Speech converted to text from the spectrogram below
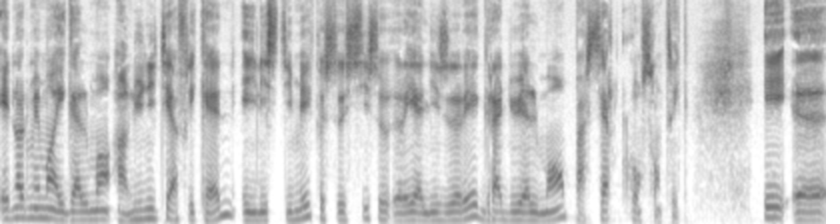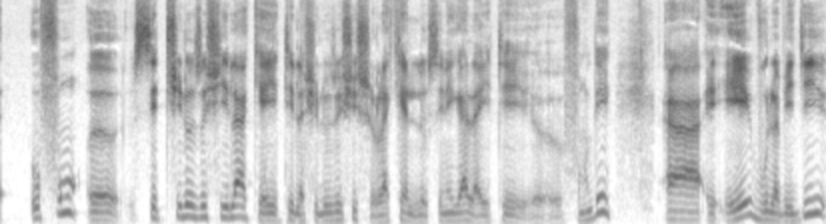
énormément également en l'unité africaine et il estimait que ceci se réaliserait graduellement par cercles concentriques. Et euh, au fond, euh, cette philosophie-là, qui a été la philosophie sur laquelle le Sénégal a été euh, fondé, et, vous l'avez dit,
